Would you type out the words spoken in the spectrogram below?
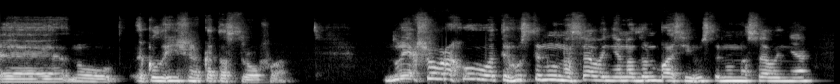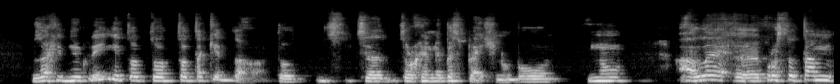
е, ну, екологічна катастрофа. Ну, якщо враховувати густину населення на Донбасі густину населення в Західній Україні, то, то, то таки да, то це трохи небезпечно, бо ну. Але е, просто там е,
